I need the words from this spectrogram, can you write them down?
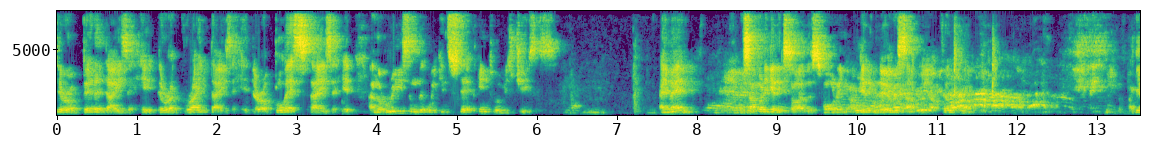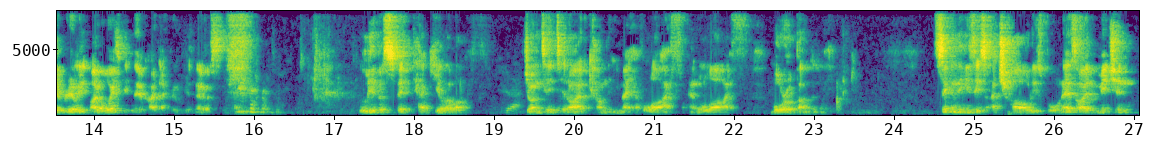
There are better days ahead. There are great days ahead. There are blessed days ahead. And the reason that we can step into them is Jesus. Yeah. Amen? Yeah. Somebody get excited this morning. I'm getting nervous up here. I feel like I'm, I get really, I always get nervous. I don't really get nervous. Live a spectacular life. John 10 10, I have come that you may have life and life more abundantly. Second thing is this a child is born. As I mentioned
